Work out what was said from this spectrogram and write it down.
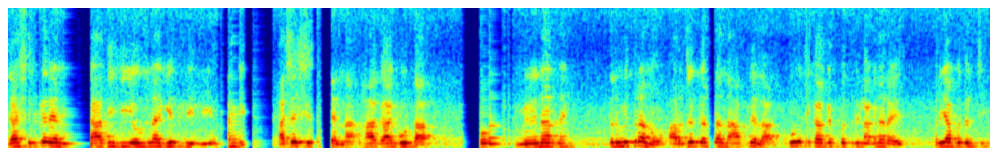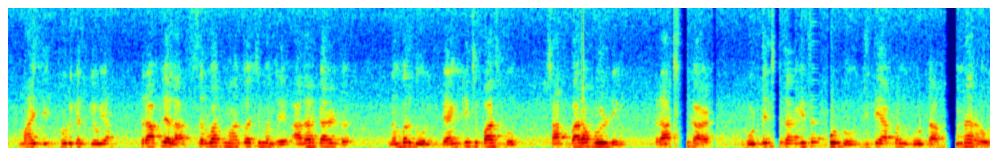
ज्या शेतकऱ्यांनी आधी ही योजना घेतलेली आहे अशा शेतकऱ्यांना हा गायगोटा मिळणार नाही. तर मित्रांनो अर्ज करताना आपल्याला कोणती कागदपत्रे लागणार आहेत तर याबद्दलची माहिती थोडक्यात घेऊया. तर आपल्याला सर्वात महत्त्वाचे म्हणजे आधार कार्ड नंबर दोन बँकेचे पासबुक सात बारा होल्डिंग राशन कार्ड गोट्याच्या जागेचा फोटो जिथे आपण गोटा बांधणार आहोत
